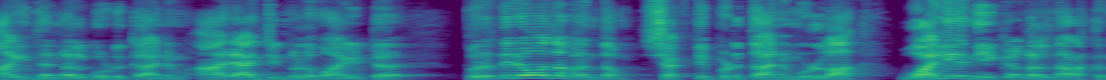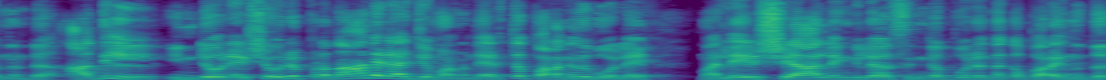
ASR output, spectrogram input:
ആയുധങ്ങൾ കൊടുക്കാനും ആ രാജ്യങ്ങളുമായിട്ട് പ്രതിരോധ ബന്ധം ശക്തിപ്പെടുത്താനുമുള്ള വലിയ നീക്കങ്ങൾ നടക്കുന്നുണ്ട്. അതിൽ ഇന്തോനേഷ്യ ഒരു പ്രധാന രാജ്യമാണ്. നേരത്തെ പറഞ്ഞതുപോലെ മലേഷ്യ അല്ലെങ്കിൽ സിംഗപ്പൂർ എന്നൊക്കെ പറയുന്നത്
